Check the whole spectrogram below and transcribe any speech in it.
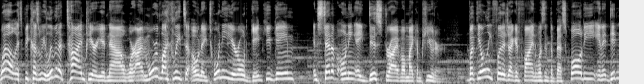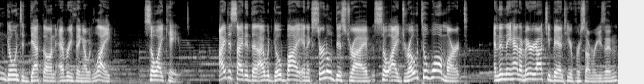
Well, it's because we live in a time period now where I'm more likely to own a 20 year old GameCube game instead of owning a disk drive on my computer. But the only footage I could find wasn't the best quality and it didn't go into depth on everything I would like, so I caved. I decided that I would go buy an external disk drive, so I drove to Walmart, and then they had a mariachi band here for some reason.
